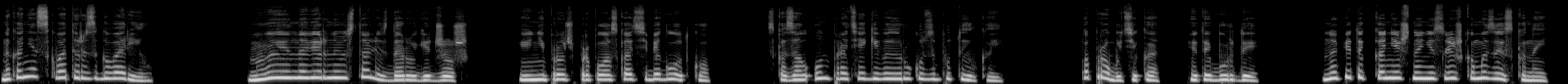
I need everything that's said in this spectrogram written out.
Наконец Скватер заговорил. «Вы, наверное, устали с дороги, Джош, и не прочь прополоскать себе глотку», — сказал он, протягивая руку за бутылкой. «Попробуйте-ка этой бурды. Напиток, конечно, не слишком изысканный,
